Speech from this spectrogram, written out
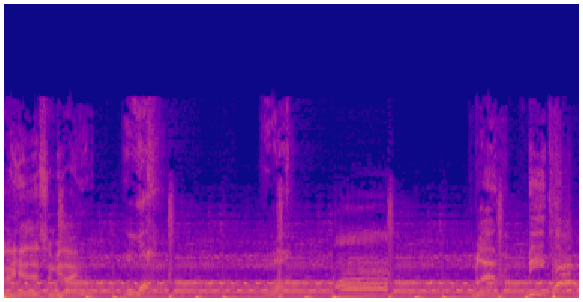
this and be like, whoa, whoa. Blood beats.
